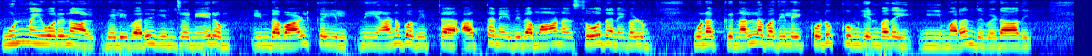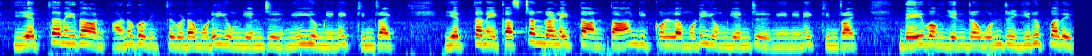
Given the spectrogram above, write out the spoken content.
உண்மை ஒரு நாள் வெளிவருகின்ற நேரம் இந்த வாழ்க்கையில் நீ அனுபவித்த அத்தனை விதமான சோதனைகளும் உனக்கு நல்ல பதிலை கொடுக்கும் என்பதை நீ மறந்து விடாதே. எத்தனைதான் அனுபவித்து விட முடியும் என்று நீயும் நினைக்கின்றாய்? எத்தனை கஷ்டங்களைத்தான் தாங்கிக் கொள்ள முடியும் என்று நீ நினைக்கின்றாய்? தெய்வம் என்ற ஒன்று இருப்பது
